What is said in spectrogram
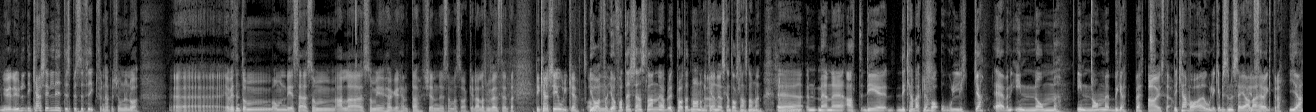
nu är det ju det kanske är lite specifikt för den här personen då. Eh, jag vet inte om, om det är så här som alla som är högerhänta känner samma sak, eller alla som är vänsterhänta. Det kanske är olika. Jag har, man- jag har fått den känslan, jag har pratat med honom lite grann, jag ska inte avslöja hans namn än. Eh, men eh, att det, det kan verkligen vara olika även inom Inom begreppet. Ja, det. det kan vara olika, precis som du säger. Alla hög... Ja,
